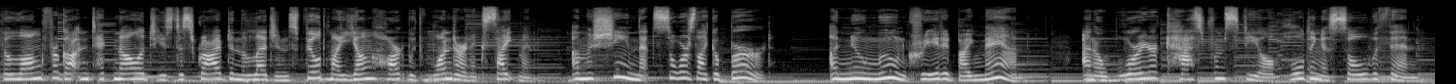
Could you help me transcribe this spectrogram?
The long forgotten technologies described in the legends filled my young heart with wonder and excitement. A machine that soars like a bird, a new moon created by man, and a warrior cast from steel holding a soul within.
